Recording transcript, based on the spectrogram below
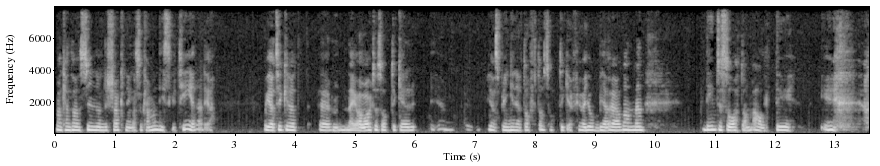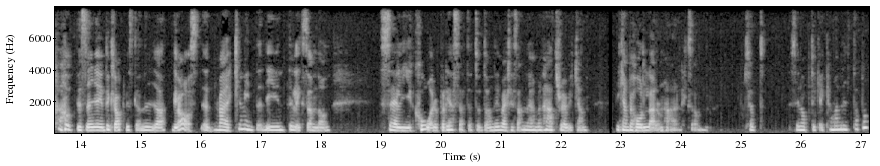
Man kan ta en synundersökning och så kan man diskutera det. Och jag tycker att Eh, när jag har varit hos optiker, eh, jag springer rätt ofta hos optiker för jag har jobbiga ögon, men det är inte så att de alltid, alltid säger det är klart vi ska ha nya glas. Eh, verkligen inte. Det är ju inte liksom någon säljkår på det sättet, utan det är verkligen så nej men här tror jag vi kan, vi kan behålla de här liksom. Så att sin optiker kan man lita på.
